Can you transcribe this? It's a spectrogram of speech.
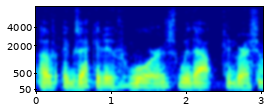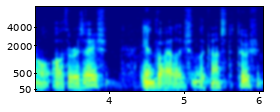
of executive wars without congressional authorization in violation of the Constitution.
